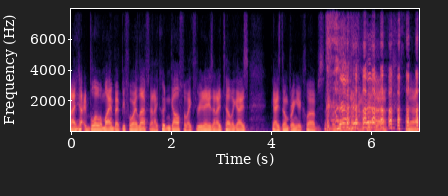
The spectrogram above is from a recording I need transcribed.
and I, I'd blow a mind bet before I left, and I couldn't golf for like three days, and I'd tell the guys. Guys, don't bring your clubs. I'm like, "We're not yeah,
